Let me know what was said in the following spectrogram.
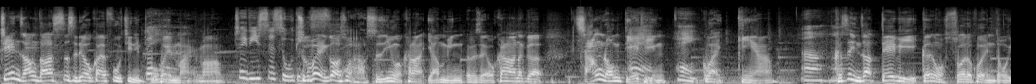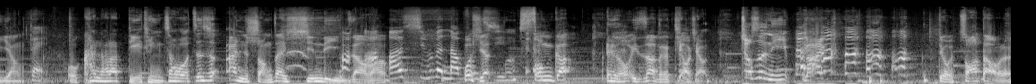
今天早上达到四十六块附近，你不会买吗？最低四十五点。除非你跟我说，老师，因为我看到阳明，对不是？我看到那个长荣跌停，怪惊。嗯。可是你知道，David 跟我所有的会员都一样。对。我看到他跌停，你知道我真是暗爽在心里，你知道吗？啊，兴奋到不行。松哥，哎，我一直让这个跳脚，就是你来。对，我抓到了，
